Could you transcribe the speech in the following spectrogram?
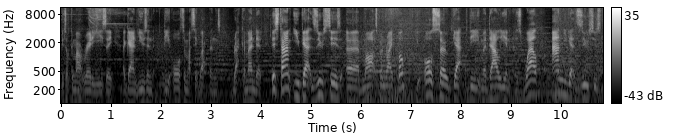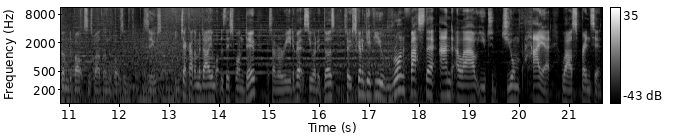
We took him out really easy. Again, using the automatic weapons recommended. This time, you get Zeus's uh, Uh, marksman rifle. You also get the medallion as well, and you get Zeus's thunderbolts as well, thunderbolts of Zeus. You can check out the medallion. What does this one do? Let's have a read of it, see what it does. So it's going to give you run faster and allow you to jump higher while sprinting.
